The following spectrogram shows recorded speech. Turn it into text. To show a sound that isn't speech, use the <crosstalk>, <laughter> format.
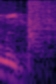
Holy!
